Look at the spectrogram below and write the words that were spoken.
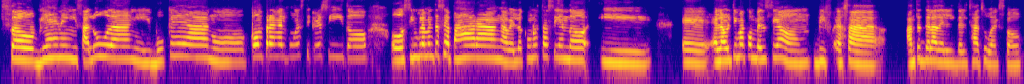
So vienen y saludan y buquean o compran algún stickercito o simplemente se paran a ver lo que uno está haciendo y eh, en la última convención, o sea, antes de la del, del Tattoo Expo,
